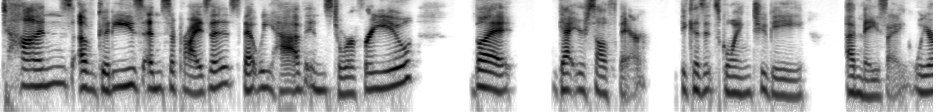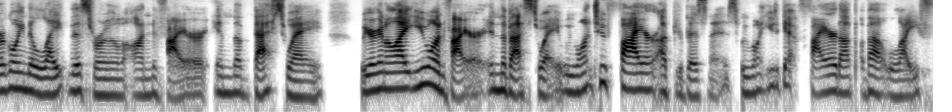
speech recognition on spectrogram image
tons of goodies and surprises that we have in store for you. But get yourself there because it's going to be amazing. We are going to light this room on fire in the best way. We are going to light you on fire in the best way. We want to fire up your business. We want you to get fired up about life.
